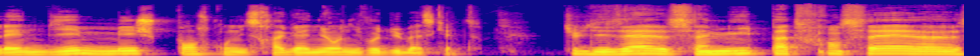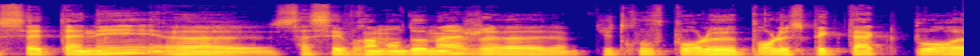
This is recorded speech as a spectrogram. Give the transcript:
la NBA, mais je pense qu'on y sera gagnant au niveau du basket. Tu le disais, Samy, pas de français euh, cette année. Euh, ça, c'est vraiment dommage, euh, tu trouves, pour le, pour le spectacle, pour,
